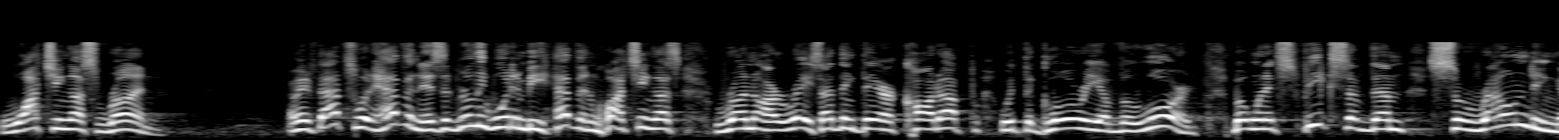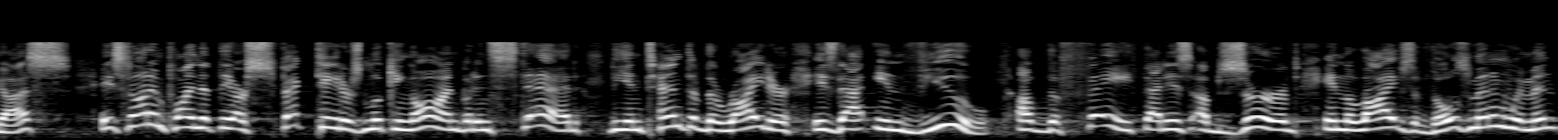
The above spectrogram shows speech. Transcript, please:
watching us run. I mean, if that's what heaven is, it really wouldn't be heaven watching us run our race. I think they are caught up with the glory of the Lord. But when it speaks of them surrounding us, it's not implying that they are spectators looking on, but instead, the intent of the writer is that in view of the faith that is observed in the lives of those men and women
